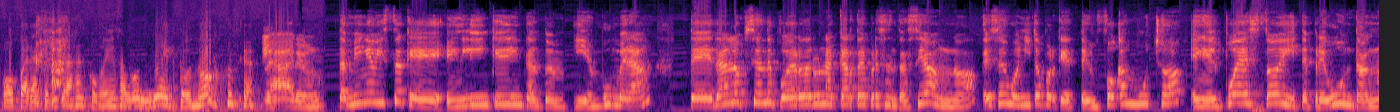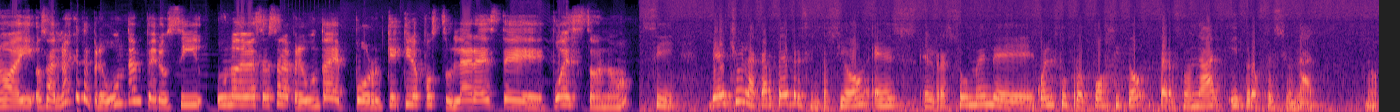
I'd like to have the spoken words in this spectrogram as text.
o para que tú trabajes con ellos algo directo, ¿no? claro. También he visto que en LinkedIn tanto y en Boomerang te dan la opción de poder dar una carta de presentación, ¿no? Eso es bonito porque te enfocas mucho en el puesto y te preguntan, ¿no? Ahí, o sea, no es que te pregunten, pero sí uno debe hacerse la pregunta de por qué quiero postular a este puesto, ¿no? Sí. De hecho, la carta de presentación es el resumen de cuál es tu propósito personal y profesional. ¿No?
